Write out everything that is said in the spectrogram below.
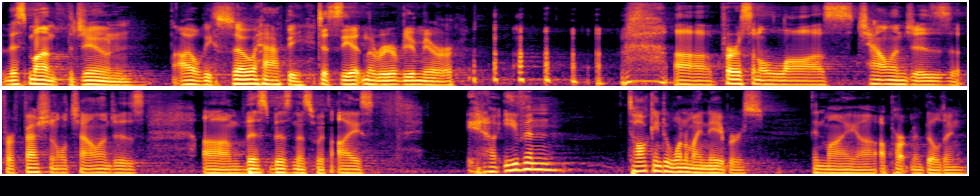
This month, June, I'll be so happy to see it in the rearview mirror. uh, personal loss, challenges, professional challenges, um, this business with ICE. You know, even talking to one of my neighbors in my uh, apartment building,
